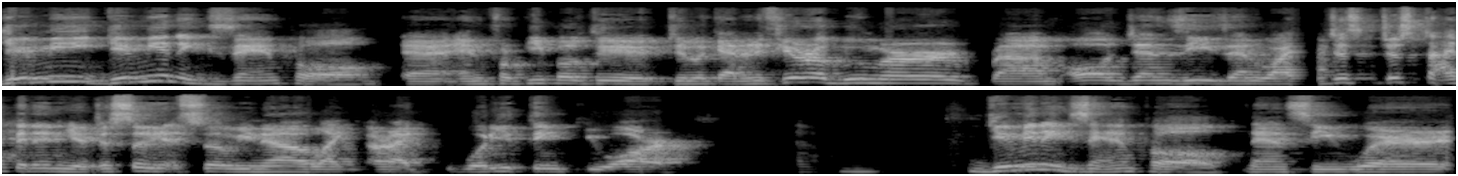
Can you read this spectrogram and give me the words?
give me give me an example, uh, and for people to to look at. And if you're a boomer, um, all Gen Zs and Y, just just type it in here, just so so we know. Like, all right, what do you think you are? Give me an example, Nancy, where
